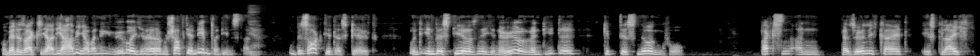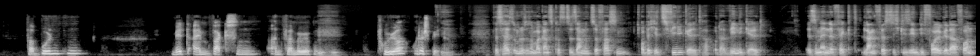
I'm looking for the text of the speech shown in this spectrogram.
Und wenn du sagst, ja, die habe ich aber nicht übrig, dann schaff dir Nebenverdienst an ja. und besorg dir das Geld und investiere es nicht. Eine höhere Rendite gibt es nirgendwo. Wachsen an Persönlichkeit ist gleich verbunden mit einem Wachsen an Vermögen. Mhm. Früher oder später. Ja. Das heißt, um das nochmal ganz kurz zusammenzufassen, ob ich jetzt viel Geld habe oder wenig Geld, ist im Endeffekt langfristig gesehen die Folge davon,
